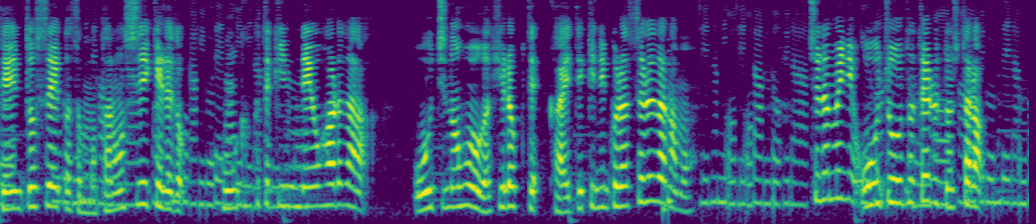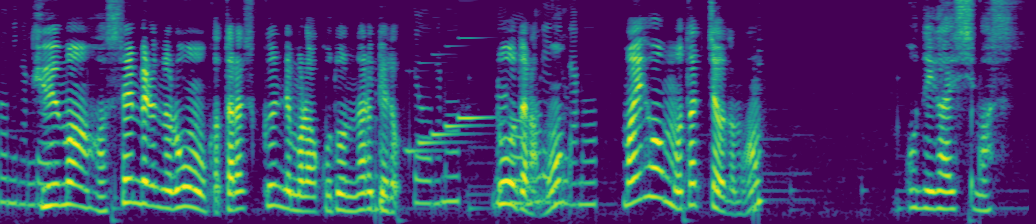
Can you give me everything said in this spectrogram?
テント生活も楽しいけれど、本格的に根を張るなら、お家の方が広くて快適に暮らせるだらもちなみにお家を建てるとしたら、9万8000ベルのローンを新しく組んでもらうことになるけど、どうだらも？マイホームも建っちゃうだもん？お願いします。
